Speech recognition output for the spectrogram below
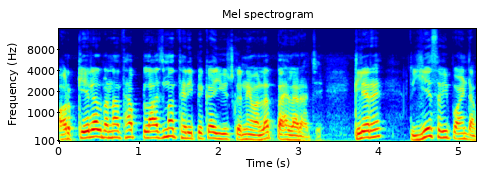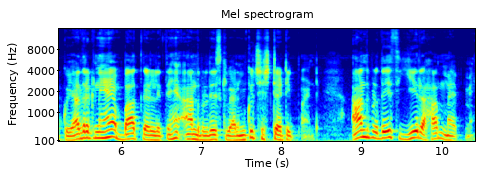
और केरल बना था प्लाज्मा थेरेपी का यूज़ करने वाला पहला राज्य। क्लियर है? तो ये सभी पॉइंट आपको याद रखने हैं। अब बात कर लेते हैं आंध्र प्रदेश के बारे में कुछ स्टैटिक पॉइंट आंध्र प्रदेश ये रहा मैप में।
